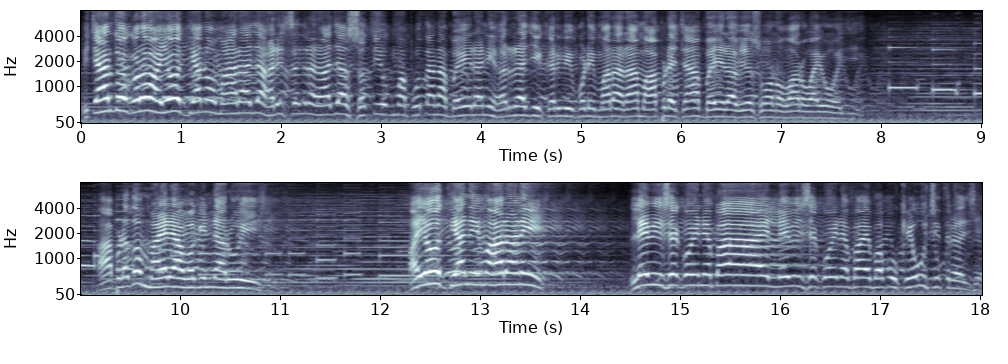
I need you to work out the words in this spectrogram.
વિચાર તો કરો, અયોધ્યાનો મહારાજા હરિશ્ચંદ્ર રાજા સતયુગમાં પોતાના બૈરાની હરરાજી કરવી પડી. મારા રામ, આપણે જ્યાં બૈરા વેસવાનો વારો આવ્યો હજી આપણે તો માર્યા વગીરના રોઈ છે અયોધ્યાની મહારાણી, લેવી છે કોઈને બાય, લેવી છે કોઈને બાય, બાપુ, કેવું ચિત્ર છે?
